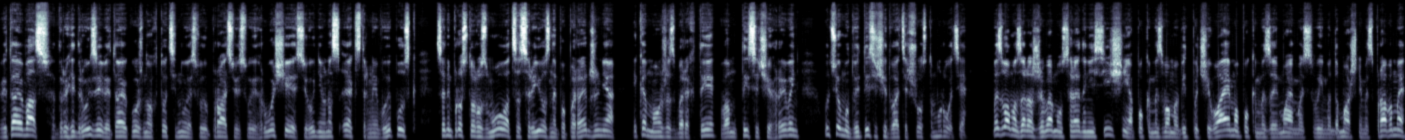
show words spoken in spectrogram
Вітаю вас, дорогі друзі! Вітаю кожного, хто цінує свою працю і свої гроші. Сьогодні у нас екстрений випуск. Це не просто розмова, це серйозне попередження, яке може зберегти вам тисячі гривень у цьому 2026 році. Ми з вами зараз живемо у середині січня. Поки ми з вами відпочиваємо, поки ми займаємось своїми домашніми справами,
